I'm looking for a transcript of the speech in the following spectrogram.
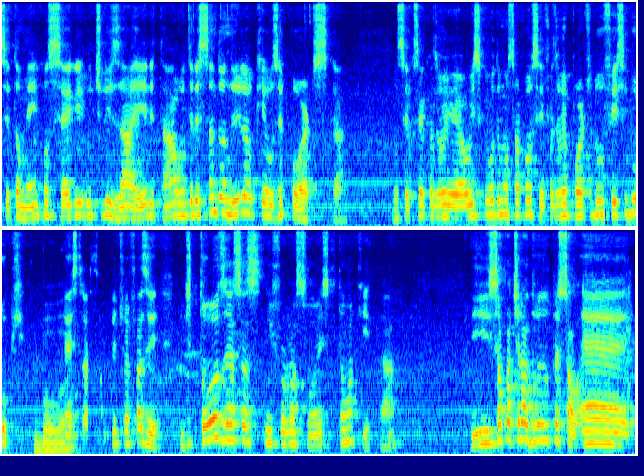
você também consegue utilizar ele, tá? O interessante do Andril é o que? Os reportes, cara. Você consegue fazer, é isso que eu vou demonstrar para você, fazer o reporte do Facebook. Boa. É a extração que a gente vai fazer. De todas essas informações que estão aqui, tá? E só para tirar dúvida do pessoal, é,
